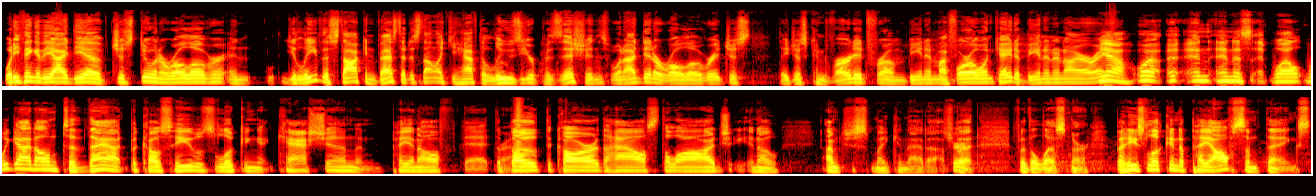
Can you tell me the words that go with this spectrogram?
What do you think of the idea of just doing a rollover and you leave the stock invested? It's not like you have to lose your positions. When I did a rollover, it just they just converted from being in my 401k to being in an IRA. yeah well and and as well we got on to that because he was looking at cashing and paying off Debt, the right. boat the car the house the lodge you know i'm just making that up Sure. but for the listener but he's looking to pay off some things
